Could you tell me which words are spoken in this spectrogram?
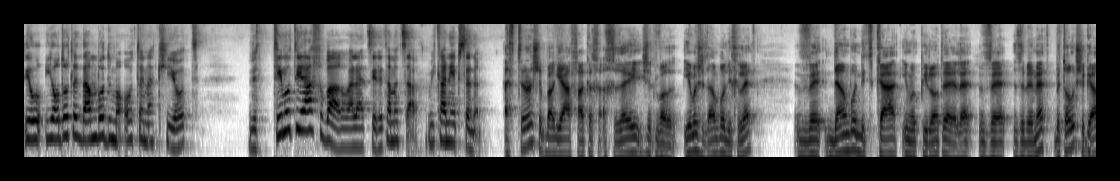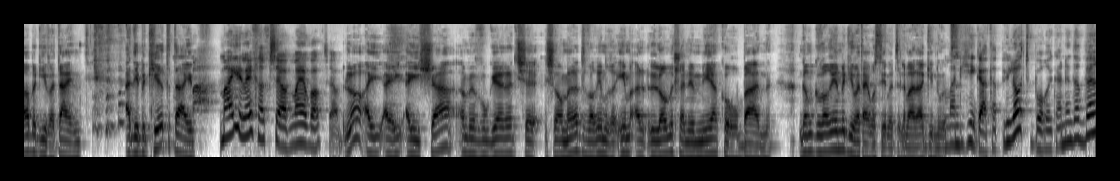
ויורדות לדמבו דמעות ענקיות, וטימותי העכבר בא להציל את המצב. מכאן יהיה בסדר. הסצנה שבאה אחר כך, אחרי שכבר אימא של דמבו נכלאת, ודמבו נתקע עם הפילות האלה, וזה באמת, בתור מי שגר בגבעתיים, אני מכיר את הטייפ. מה ילך עכשיו? מה יבוא עכשיו? לא, האישה המבוגרת שאומרת דברים רעים על לא משנה מי הקורבן. גם גברים בגבעתיים עושים את זה למען ההגינות. מנהיגת הפילות, בוא רגע נדבר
